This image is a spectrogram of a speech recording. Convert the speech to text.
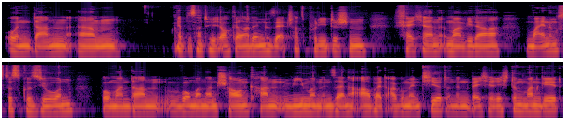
Und dann ähm, gibt es natürlich auch gerade in gesellschaftspolitischen Fächern immer wieder Meinungsdiskussionen, wo man dann, wo man dann schauen kann, wie man in seiner Arbeit argumentiert und in welche Richtung man geht.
